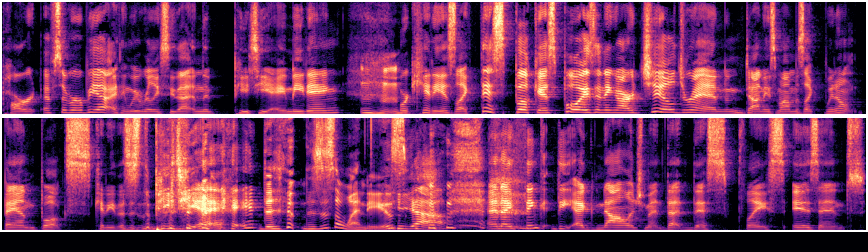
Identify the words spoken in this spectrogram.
part of suburbia. I think we really see that in the PTA meeting Mhm. where Kitty is like, "This book is poisoning our children," and Donnie's mom is like, "We don't ban books, Kitty. This is the PTA." This, this is a Wendy's. yeah, and I think the acknowledgement that this place isn't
